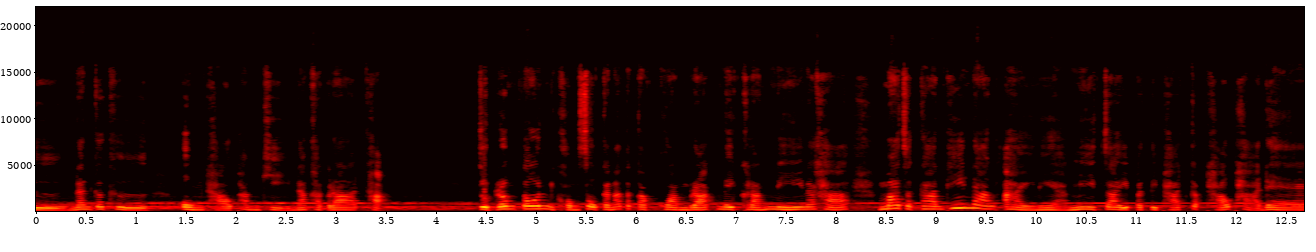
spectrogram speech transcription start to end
ลือ นั่นก็คือ องค์เท้าพังคีนคราชค่ะ จุดเริ่มต้นของโศกนาฏกรรมความรักในครั้งนี้นะคะ มาจากการที่นางไอเนี่ยมีใจปฏิพัทธ์กับเท้าผาแดง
